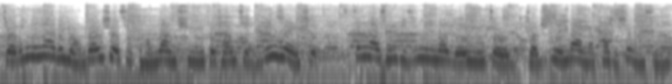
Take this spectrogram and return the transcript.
九零年代的泳装设计同样趋于非常简约的位置。三角形比基尼呢，也于九九十年代呢开始盛行。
